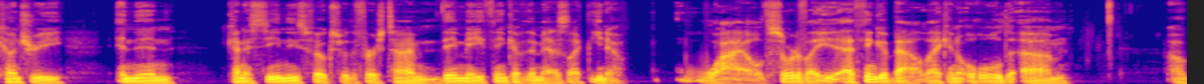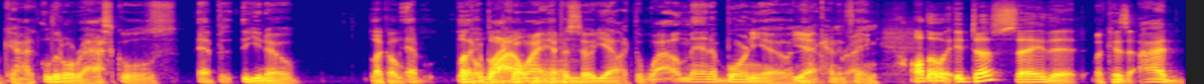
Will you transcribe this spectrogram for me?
country, and then kind of seeing these folks for the first time, they may think of them as like you know wild. Sort of like I think about like an old, um, oh god, Little Rascals. Epi- you know, like a ep- like, like, a, black and wild white man. episode. Yeah, like the Wild Man of Borneo and that kind of right. thing. Although it does say that because I'd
